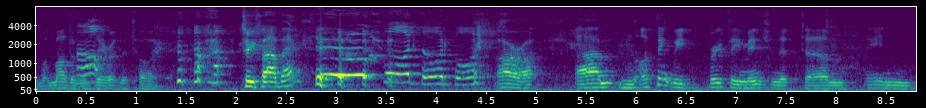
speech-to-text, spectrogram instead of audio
My mother was Oh. there at the time. Too far back? forward, forward, forward. All right. Um, I think we briefly mentioned it um, in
